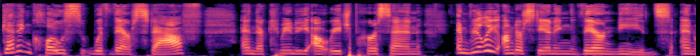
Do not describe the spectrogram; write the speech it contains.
getting close with their staff and their community outreach person and really understanding their needs and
